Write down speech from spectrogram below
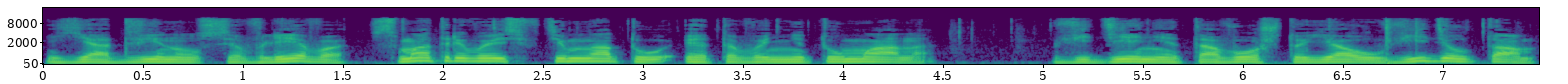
Я двинулся влево, всматриваясь в темноту этого не тумана. Видение того, что я увидел там,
